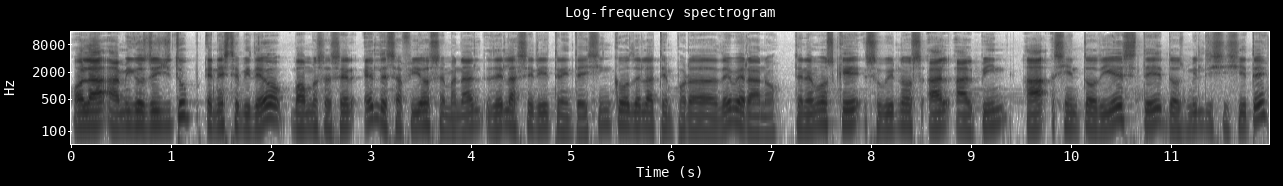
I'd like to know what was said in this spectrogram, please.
Hola amigos de YouTube, en este video vamos a hacer el desafío semanal de la serie 35 de la temporada de verano. Tenemos que subirnos al Alpine A110 de 2017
